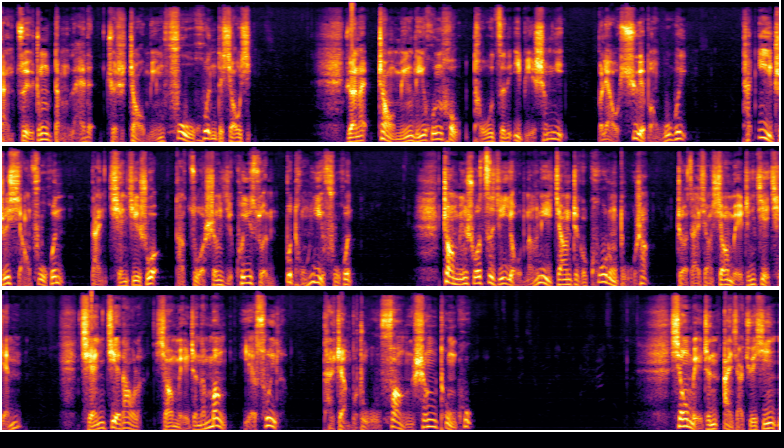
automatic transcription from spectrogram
但最终等来的却是赵明复婚的消息。原来赵明离婚后投资了一笔生意，不料血本无归。他一直想复婚，但前妻说他做生意亏损，不同意复婚。赵明说自己有能力将这个窟窿堵上，这才向肖美珍借钱。钱借到了，肖美珍的梦也碎了，她忍不住放声痛哭。肖美珍暗下决心，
